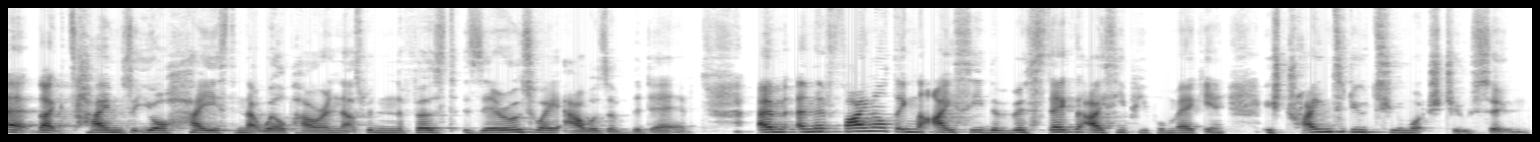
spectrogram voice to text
at like times that you're highest in that willpower, and that's within the first zero to eight hours of the day. Um, and the final thing that I see, the mistake that I see people making is trying to do too much too soon.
